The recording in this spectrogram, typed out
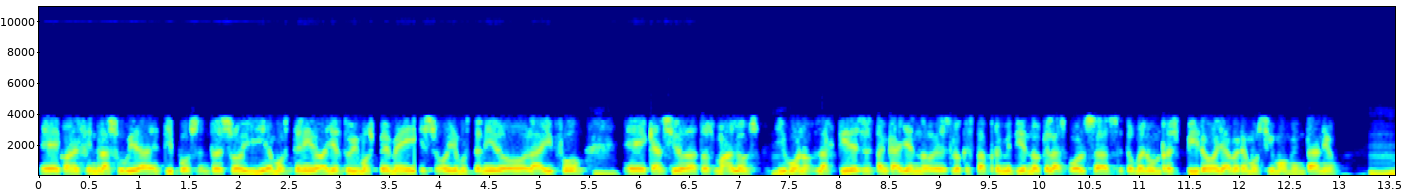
eh, con el fin de la subida de tipos. Entonces hoy hemos tenido, ayer tuvimos PMIs, hoy hemos tenido la IFO, eh, que han sido datos malos y bueno, las tires están cayendo, es lo que está permitiendo que las bolsas se tomen un respiro, ya veremos si momentáneo. Mm.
